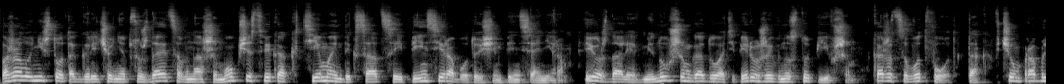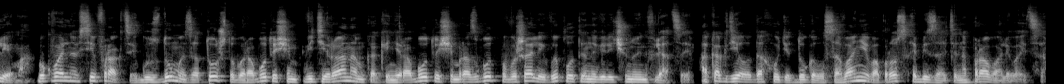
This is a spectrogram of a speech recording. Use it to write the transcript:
Пожалуй, ничто так горячо не обсуждается в нашем обществе, как тема индексации пенсий работающим пенсионерам. Ее ждали в минувшем году, а теперь уже и в наступившем. Кажется, вот-вот. Так, в чем проблема? Буквально все фракции Госдумы за то, чтобы работающим ветеранам, как и неработающим, раз в год повышали выплаты на величину инфляции. А как дело доходит до голосования, вопрос обязательно проваливается.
